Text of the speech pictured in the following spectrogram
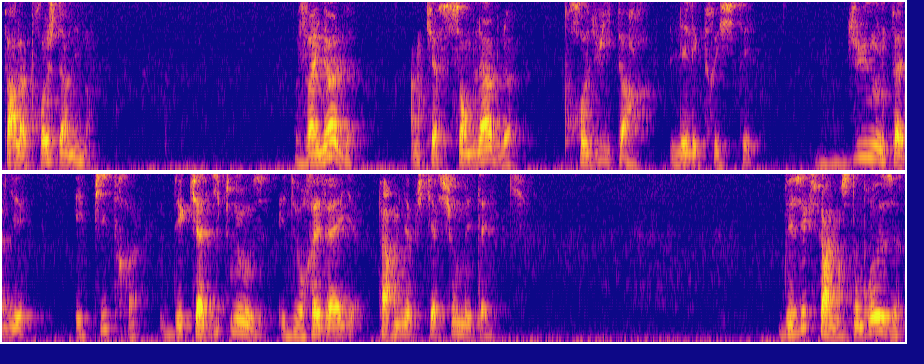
par l'approche d'un aimant. Weinold, un cas semblable produit par l'électricité, du Montpallier et Pitre, des cas d'hypnose et de réveil par une application métallique. Des expériences nombreuses,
